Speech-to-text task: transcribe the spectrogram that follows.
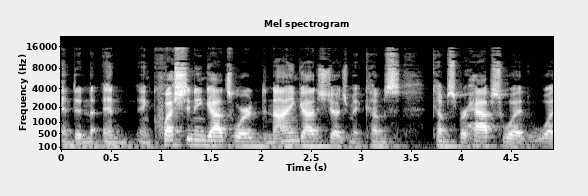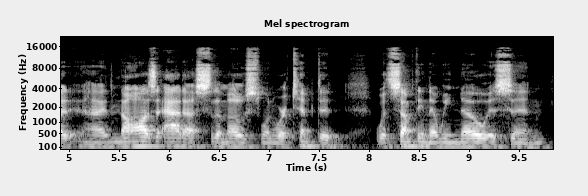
And, and, and questioning God's word, denying God's judgment, comes, comes perhaps what, what uh, gnaws at us the most when we're tempted with something that we know is sin.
